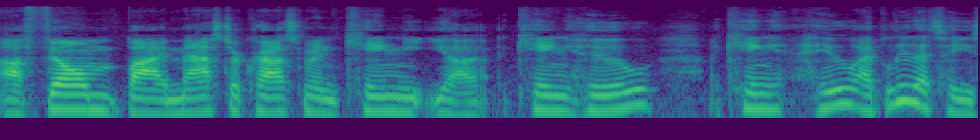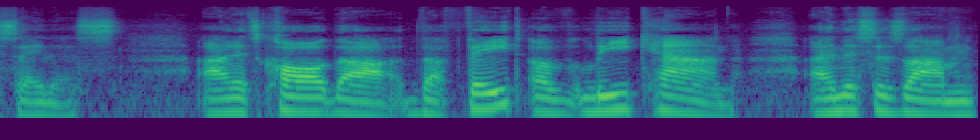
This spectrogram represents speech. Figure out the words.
a film by master craftsman King uh, King Hu. King Hu, I believe that's how you say this. And it's called uh, The Fate of Lee Khan. And this is um,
